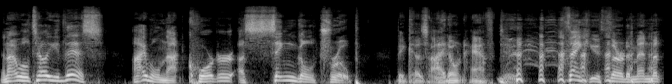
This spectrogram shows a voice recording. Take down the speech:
and I will tell you this: I will not quarter a single troop because I don't have to. Thank you, Third Amendment.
